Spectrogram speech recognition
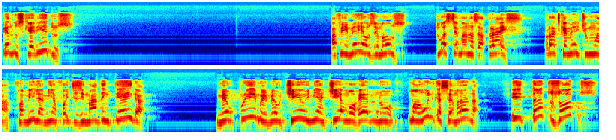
pelos queridos. Afirmei aos irmãos duas semanas atrás, praticamente uma família minha foi dizimada inteira. Meu primo e meu tio e minha tia morreram numa única semana. E tantos outros.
